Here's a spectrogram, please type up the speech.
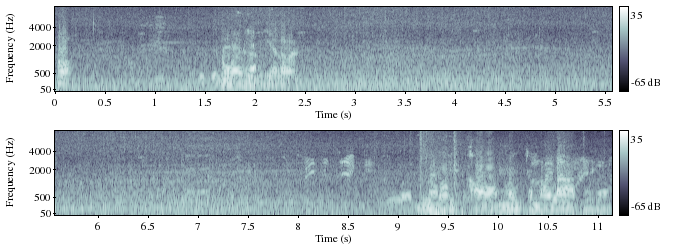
โอ้ดูจะไม่กินเฮียแล้วมั้งแมนติดคอไม่จะมาลาดเลยแล้ว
